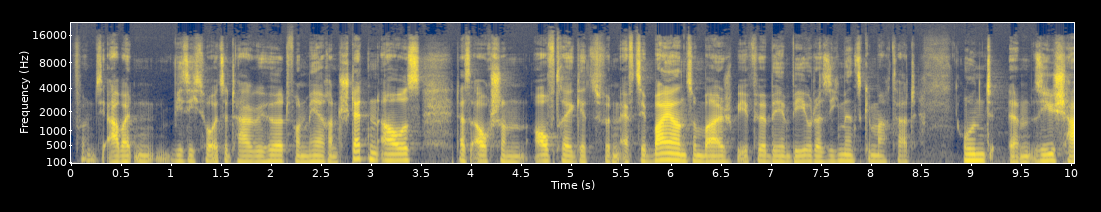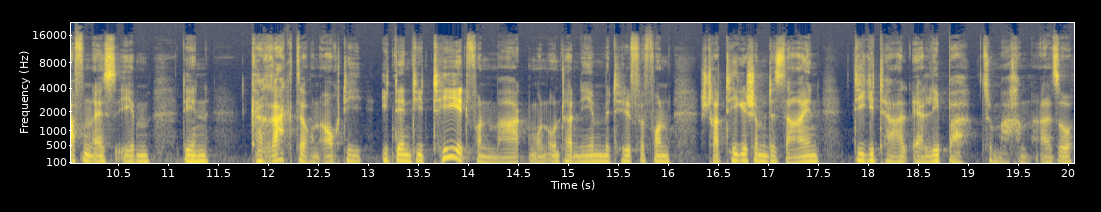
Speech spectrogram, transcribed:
von, sie arbeiten, wie sich heutzutage gehört, von mehreren Städten aus, das auch schon Aufträge jetzt für den FC Bayern zum Beispiel, für BMW oder Siemens gemacht hat. Und ähm, sie schaffen es eben, den Charakter und auch die Identität von Marken und Unternehmen mit Hilfe von strategischem Design digital erlebbar zu machen. Also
